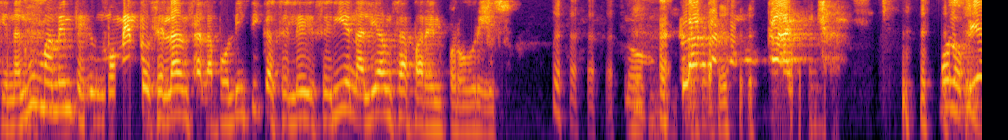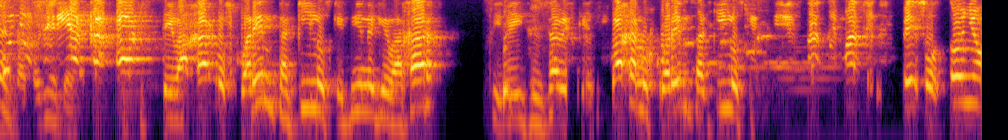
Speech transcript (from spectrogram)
si en algún momento, en un momento se lanza la política, se le, sería en Alianza para el Progreso. No, plata como cancha, No lo piensa, Toñito. sería capaz de bajar los 40 kilos que tiene que bajar, si le dicen, sabes que si bajas los 40 kilos estás de más en el peso, Toño,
